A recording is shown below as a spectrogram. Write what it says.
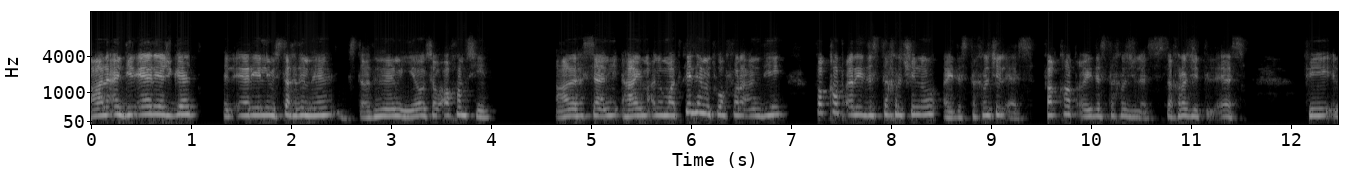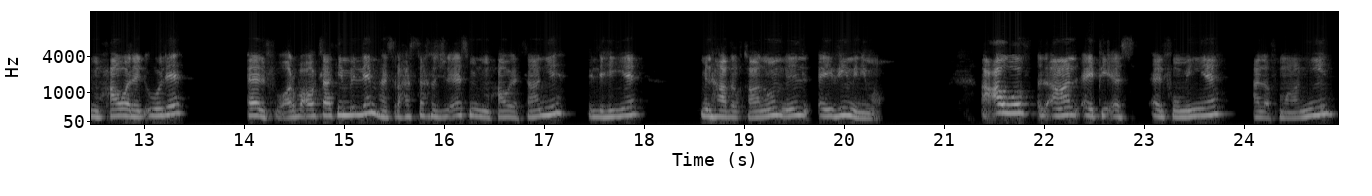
أنا عندي ال area إيش قد؟ ال area اللي مستخدمها مستخدمها 157 أنا هسه يعني هاي المعلومات كلها متوفرة عندي. فقط أريد أستخرج شنو؟ أريد أستخرج ال s فقط أريد أستخرج ال s استخرجت ال s في المحاولة الأولى 1034 ملم. هسه راح أستخرج ال s من المحاولة الثانية اللي هي من هذا القانون من ال Av minimum أعوض الآن Aps 1100 على 80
